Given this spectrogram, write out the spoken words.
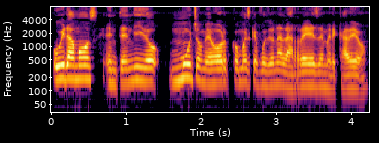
hubiéramos entendido mucho mejor cómo es que funcionan las redes de mercadeo.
